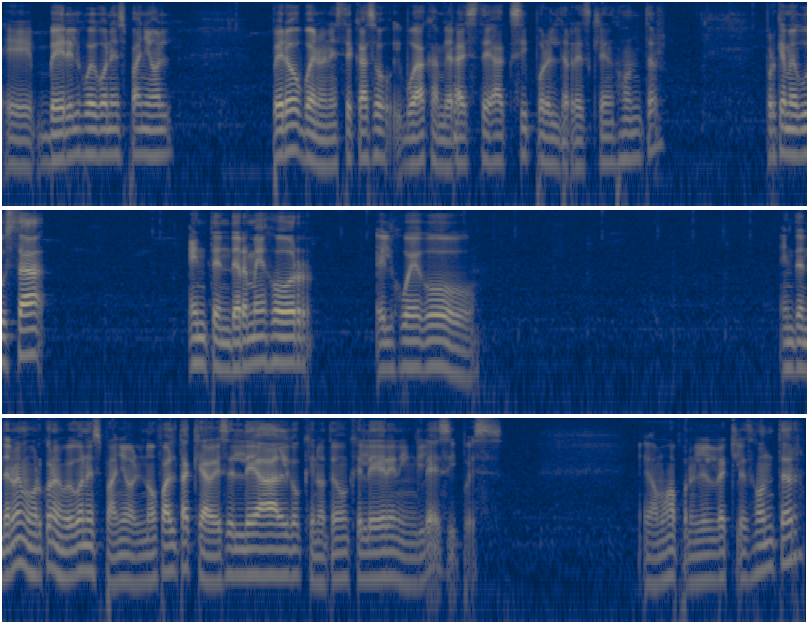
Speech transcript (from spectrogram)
eh, ver el juego en español. Pero bueno, en este caso voy a cambiar a este Axi por el de Resclen Hunter. Porque me gusta entender mejor el juego. Entenderme mejor con el juego en español. No falta que a veces lea algo que no tengo que leer en inglés y pues... Eh, vamos a ponerle el Reckless Hunter.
